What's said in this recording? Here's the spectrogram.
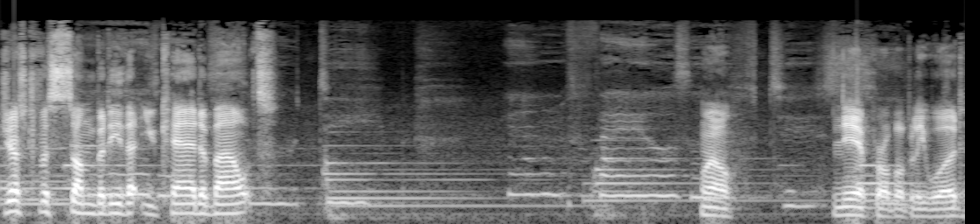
Just for somebody that you cared about? Well, Nier probably would.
